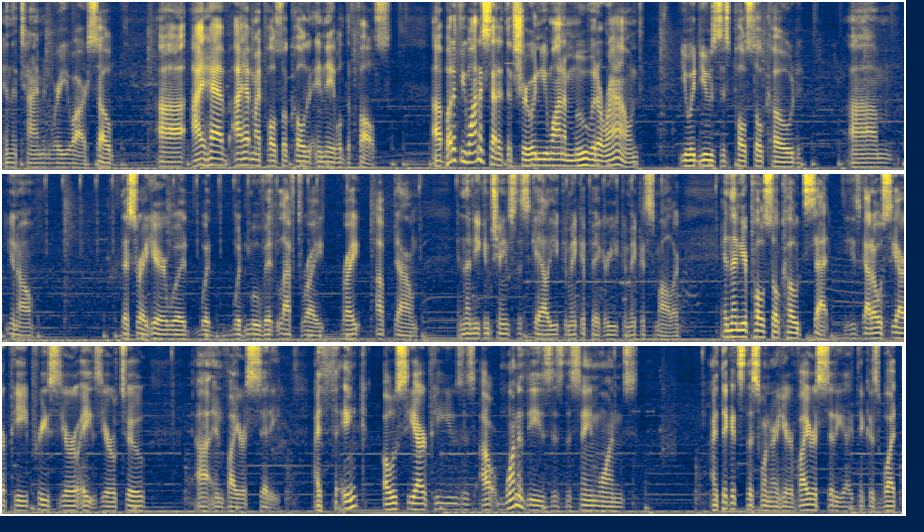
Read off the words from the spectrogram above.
and the time and where you are. So uh, I have I have my postal code enabled to false. Uh, but if you want to set it to true and you want to move it around, you would use this postal code. Um, you know, this right here would would would move it left, right, right, up, down, and then you can change the scale. You can make it bigger. You can make it smaller, and then your postal code set. He's got OCRP pre 0802 uh, in Virus City. I think OCRP uses out one of these is the same ones. I think it's this one right here. Virus City, I think, is what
